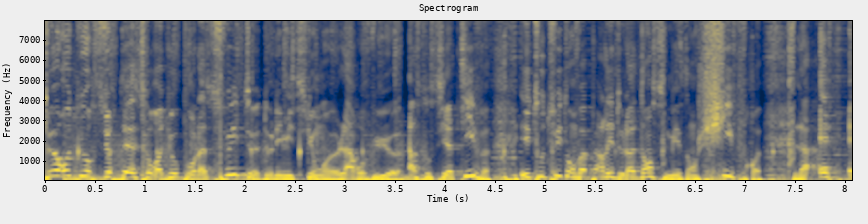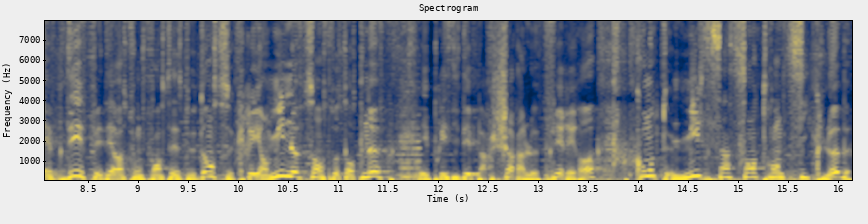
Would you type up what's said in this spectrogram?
De retour sur TSO Radio pour la suite de l'émission euh, La Revue euh, Associative. Et tout de suite, on va parler de la danse, mais en chiffres. La FFD, Fédération Française de Danse, créée en 1969 et présidée par Charles Ferreira, compte 1536 clubs,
